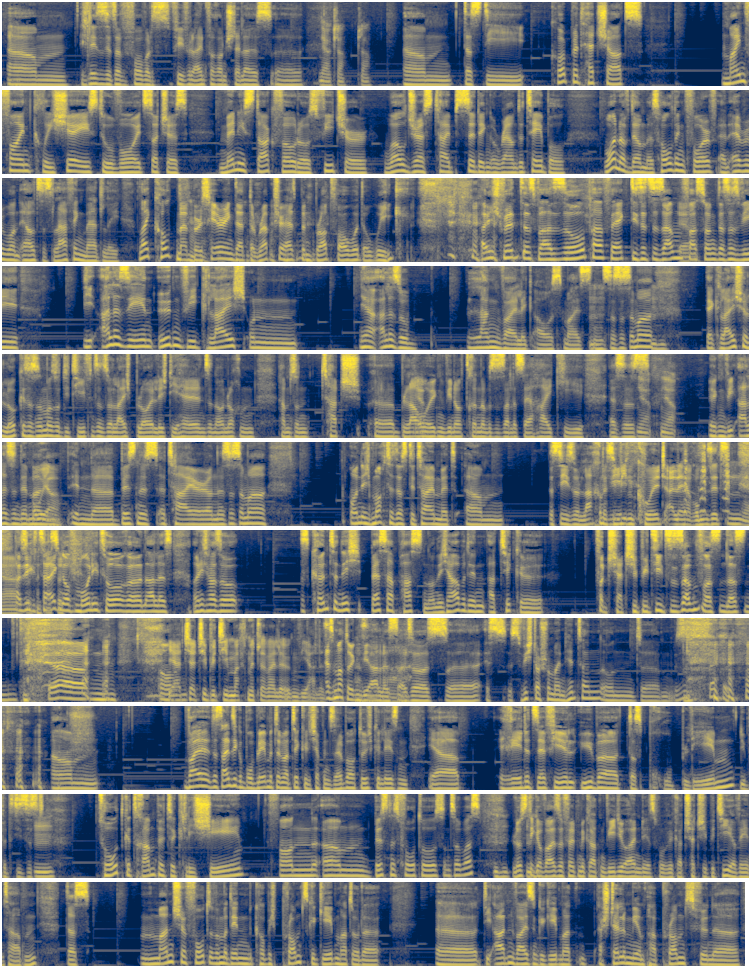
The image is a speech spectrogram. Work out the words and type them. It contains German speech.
Ähm, ich lese es jetzt einfach vor, weil es viel, viel einfacher und schneller ist. Äh, Ja, klar, klar. ähm, dass die Corporate Headshots might find cliches to avoid, such as many stock photos feature well dressed types sitting around the table. One of them is holding forth, and everyone else is laughing madly, like cult members hearing that the rapture has been brought forward a week. ich finde, das war so perfekt, diese Zusammenfassung, das ist wie, die alle sehen irgendwie gleich und ja, alle so langweilig aus meistens. Das ist immer der gleiche Look. Es ist immer so, die Tiefen sind so leicht bläulich, die hellen sind auch noch ein, haben so einen Touch äh, blau Ja. irgendwie noch drin, aber es ist alles sehr high-key. Es ist Ja, ja. Irgendwie, alle sind immer Oh ja. in, in äh, Business Attire und es ist immer. Und ich mochte das Detail mit, ähm, dass sie so lachen. Dass sie wie ein Kult alle herumsitzen. Ja, also so sie zeigen auf Monitore und alles. Und ich war so, das könnte nicht besser passen. Und ich habe den Artikel von ChatGPT zusammenfassen lassen. ja, ähm, Ja, ChatGPT macht mittlerweile irgendwie alles. es ne? macht irgendwie Also, alles. ah. Also es, äh, es, es wischt auch schon meinen Hintern und ähm, es ist sehr cool. ähm, weil das einzige Problem mit dem Artikel, ich habe ihn selber auch durchgelesen, er redet sehr viel über das Problem, über dieses Mhm. totgetrampelte Klischee von ähm, Business-Fotos und sowas. Mhm. Lustigerweise fällt mir gerade ein Video ein, jetzt wo wir gerade ChatGPT erwähnt haben, dass manche Fotos, wenn man denen, glaube ich, Prompts gegeben hatte oder äh, die Anweisung gegeben hat, erstelle mir ein paar Prompts für eine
